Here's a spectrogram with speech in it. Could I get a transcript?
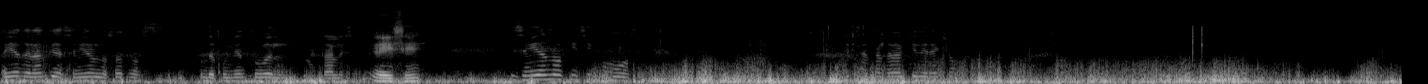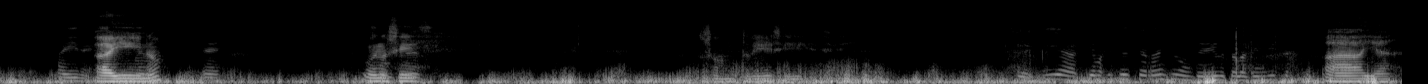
ahí adelante ya se miran los otros, donde fundían todo el metales. Ey, sí. Si se miran, ¿no? Aquí sí como, se alcanza a ver aquí derecho. Ahí, de, Ahí, ¿no? Eh, Bueno, son sí. tres. Son tres, sí, sí, aquí, aquí abajito de este rancho donde está la haciendita. Ah, ya.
